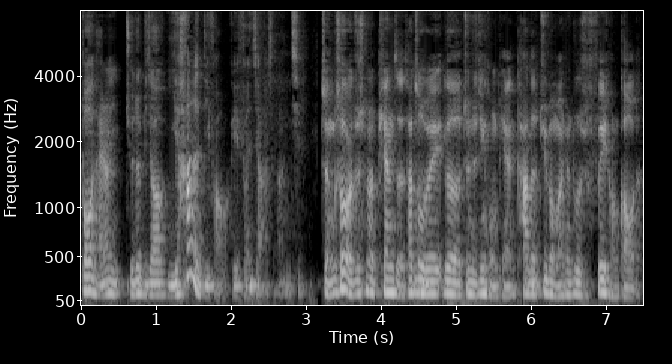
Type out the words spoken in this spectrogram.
包括哪让你觉得比较遗憾的地方，我可以分享一下，你请。整个《首尔之春》的片子，它作为一个政治惊悚片，它的剧本完成度是非常高的。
